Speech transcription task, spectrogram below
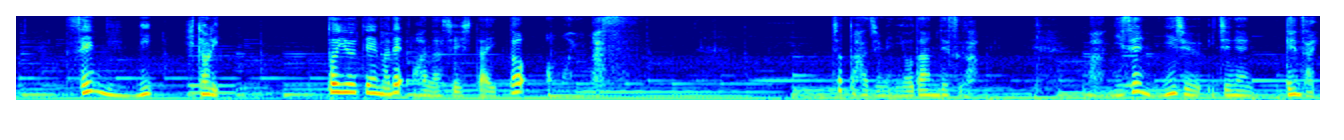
「1000人に1人」というテーマでお話ししたいと思います。ちょっと初めに余談ですが、まあ、2021年現在。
